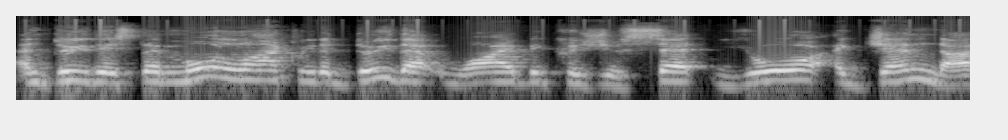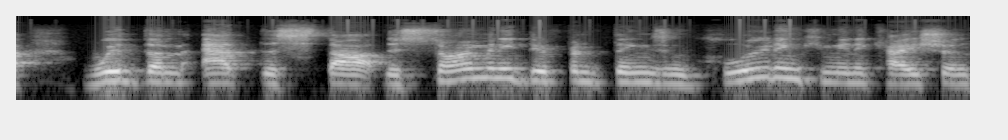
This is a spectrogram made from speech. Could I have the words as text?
and do this. They're more likely to do that. Why? Because you've set your agenda with them at the start. There's so many different things, including communication,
